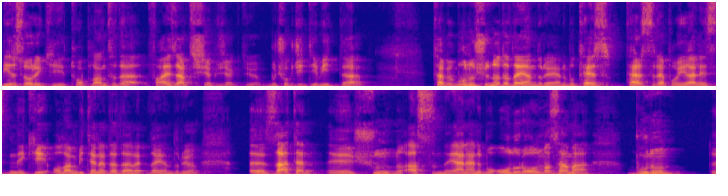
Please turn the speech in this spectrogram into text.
bir sonraki toplantıda faiz artışı yapacak diyor. Bu çok ciddi bir iddia. Tabii bunu şuna da dayandırıyor yani bu ters, ters repo ihalesindeki olan bitene de dayandırıyor. E, zaten e, şunun aslında yani hani bu olur olmaz ama bunun e,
